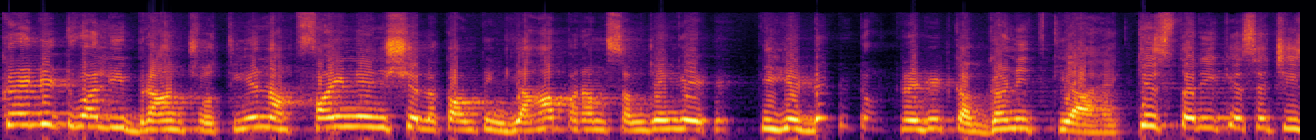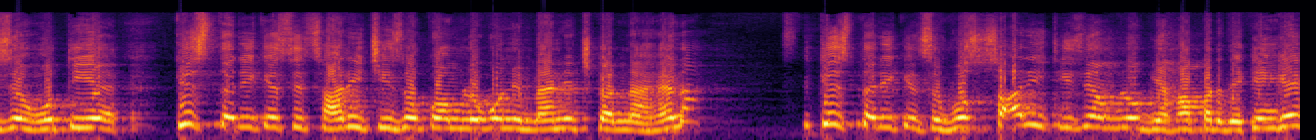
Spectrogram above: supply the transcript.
क्रेडिट वाली ब्रांच होती है ना फाइनेंशियल अकाउंटिंग यहाँ पर हम समझेंगे कि ये डेबिट और क्रेडिट का गणित क्या है, किस तरीके से चीज़ें होती है, किस तरीके से सारी चीज़ों को हम लोगों ने मैनेज करना है ना, किस तरीके से, वो सारी चीज़ें हम लोग यहाँ पर देखेंगे।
